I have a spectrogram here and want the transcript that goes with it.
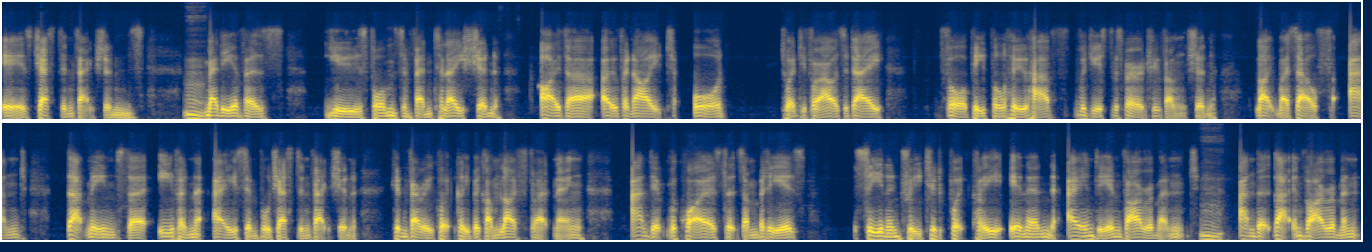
is chest infections. Mm. Many of us use forms of ventilation either overnight or 24 hours a day for people who have reduced respiratory function, like myself. And that means that even a simple chest infection can very quickly become life threatening and it requires that somebody is seen and treated quickly in an A&E environment mm. and that that environment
